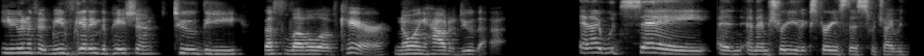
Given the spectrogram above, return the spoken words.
even if it means getting the patient to the best level of care, knowing how to do that. And I would say, and, and I'm sure you've experienced this, which I would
